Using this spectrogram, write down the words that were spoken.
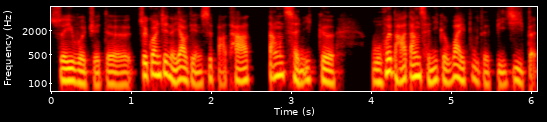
所以我觉得最关键的要点是把它当成一个，我会把它当成一个外部的笔记本，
